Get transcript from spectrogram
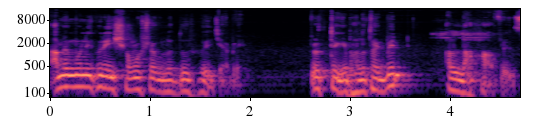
আমি মনে করি এই সমস্যাগুলো দূর হয়ে যাবে। প্রত্যেকে ভালো থাকবেন। আল্লাহ হাফেজ।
